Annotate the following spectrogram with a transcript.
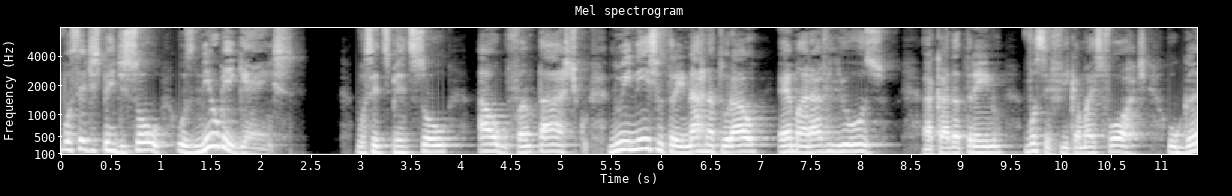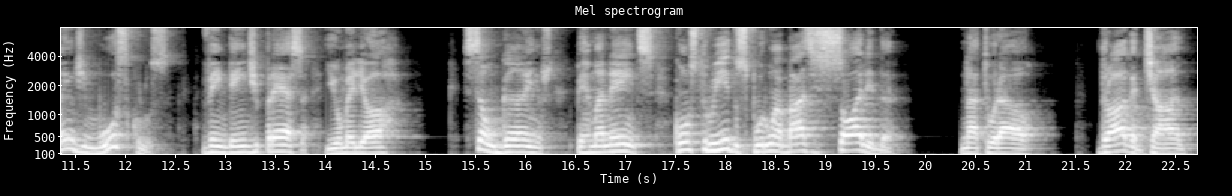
Você desperdiçou os newbie gains. Você desperdiçou algo fantástico. No início, treinar natural é maravilhoso. A cada treino, você fica mais forte. O ganho de músculos vem bem depressa. E o melhor, são ganhos permanentes, construídos por uma base sólida, natural. Droga, John,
